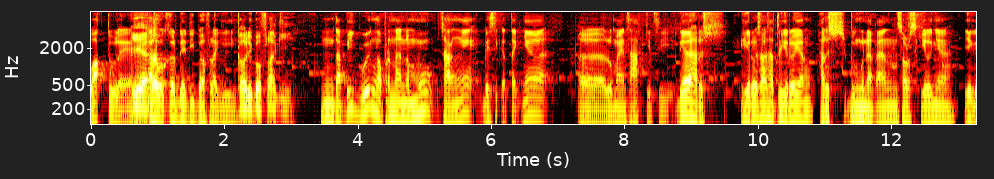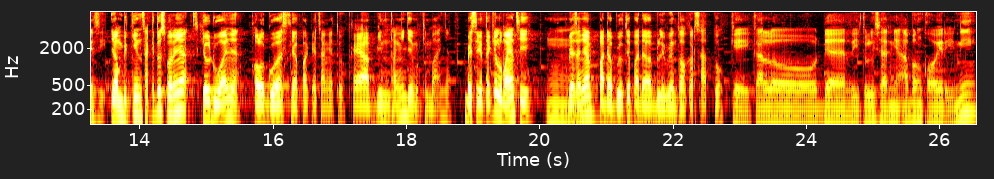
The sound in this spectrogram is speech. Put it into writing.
waktu lah ya. Iya. Kalau udah di buff lagi. Kalau di buff lagi. Hmm, tapi gue nggak pernah nemu Cange basic attack-nya eh, lumayan sakit sih. Dia harus hero salah satu hero yang harus menggunakan source skill-nya. Iya gak sih? Yang bikin sakit itu sebenarnya skill duanya. Kalau gua setiap pakai Chang'e tuh kayak bintangnya jadi makin banyak. Basic attack-nya lumayan sih. Hmm. Biasanya pada build-nya pada beli Wind Talker satu. Oke, kalau dari tulisannya Abang Koir ini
